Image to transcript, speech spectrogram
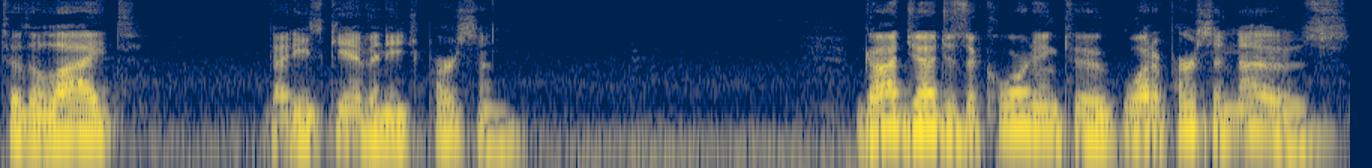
to the light that he's given each person. God judges according to what a person knows.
